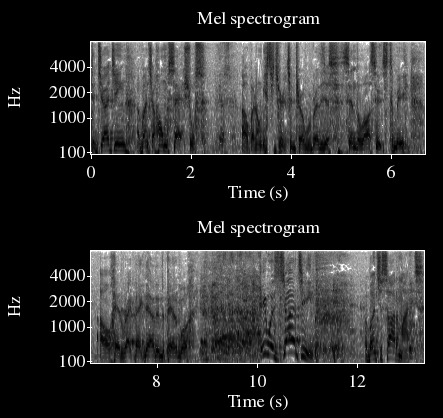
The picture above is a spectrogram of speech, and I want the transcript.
to judging a bunch of homosexuals. Yes, sir. I hope I don't get your church in trouble, brother. Just send the lawsuits to me. I'll head right back down into Panama. was judging a bunch of sodomites.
